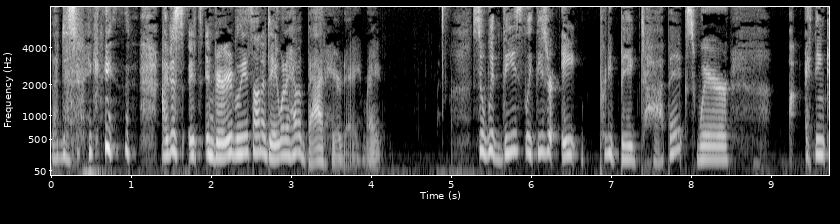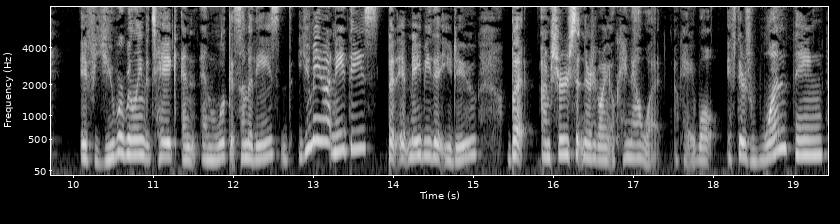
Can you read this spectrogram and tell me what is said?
that doesn't make any sense. I just it's invariably it's on a day when I have a bad hair day, right? So with these like these are eight pretty big topics where I think if you were willing to take and, and look at some of these, you may not need these, but it may be that you do. But I'm sure you're sitting there going, okay, now what? Okay, well, if there's one thing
